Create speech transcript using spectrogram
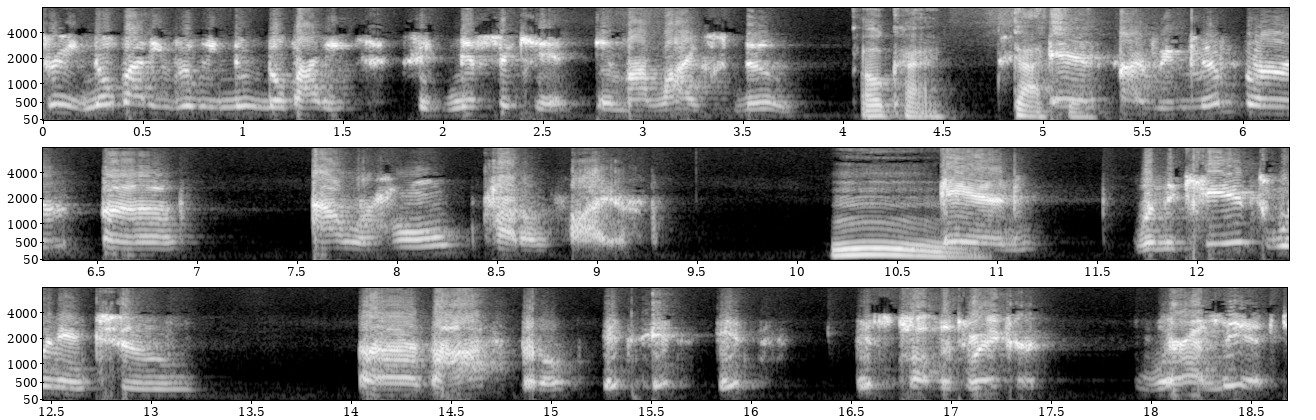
three. Nobody really knew. Nobody significant in my life knew. Okay. Gotcha. And I remember uh, our home caught on fire. Mm. And when the kids went into uh, the hospital, it, it, it, it's public record where I lived.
